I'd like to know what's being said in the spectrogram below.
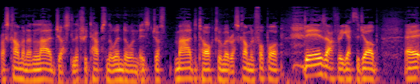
Roscommon and lad just literally taps in the window and is just mad to talk to him about Roscommon football days after he gets the job. Uh,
